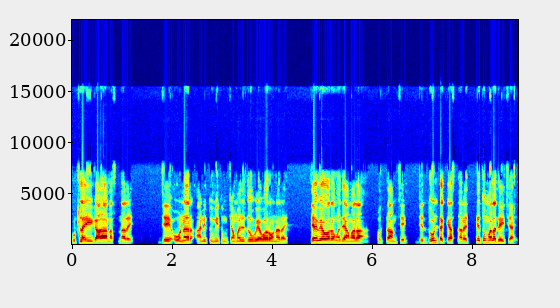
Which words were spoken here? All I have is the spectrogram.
कुठलाही गाळा नसणार आहे. जे ओनर आणि तुम्ही तुमच्यामध्ये जो व्यवहार होणार आहे त्या व्यवहारामध्ये आम्हाला फक्त आमचे जे दोन टक्के असणार आहेत ते तुम्हाला द्यायचे आहेत.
